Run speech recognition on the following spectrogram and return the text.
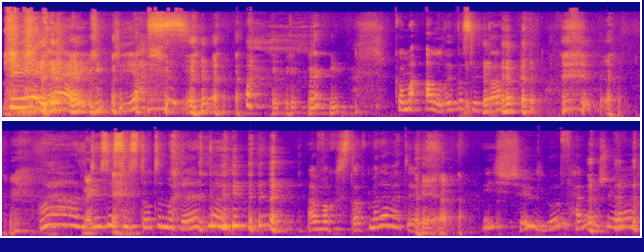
Det er jeg! Yes! Kommer aldri til å slutte. Å ja, det er du som er søster til Margrethe. Jeg har vokst opp med det, vet du. Ja. I 20-25 år.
